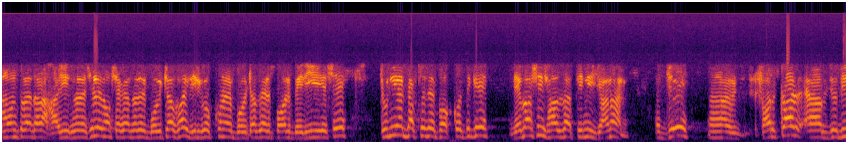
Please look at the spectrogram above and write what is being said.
আমন্ত্রণে তারা হাজির হয়েছিল এবং সেখানে তাদের বৈঠক হয়। দীর্ঘক্ষণের বৈঠকের পর বেরিয়ে এসে জুনিয়র ডাক্তারদের পক্ষ থেকে দেবাশিস হালদার তিনি জানান যে সরকার যদি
